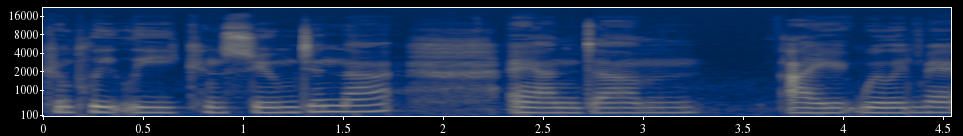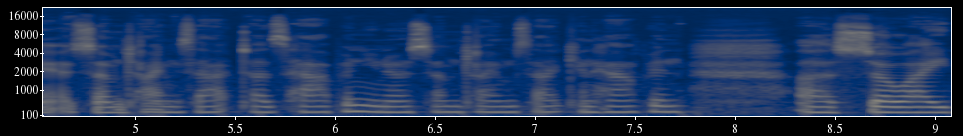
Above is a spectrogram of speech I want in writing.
completely consumed in that, and um, I will admit sometimes that does happen. You know, sometimes that can happen. Uh, so I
